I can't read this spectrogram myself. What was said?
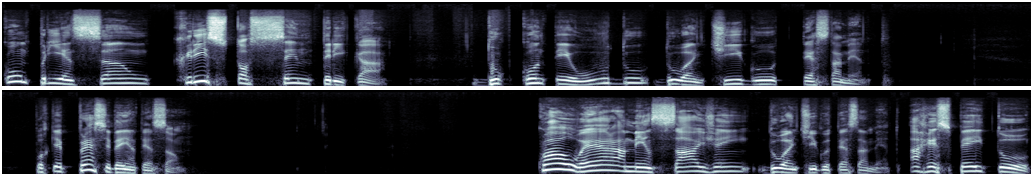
compreensão cristocêntrica do conteúdo do Antigo Testamento. Porque preste bem atenção. Qual era a mensagem do Antigo Testamento? A respeito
